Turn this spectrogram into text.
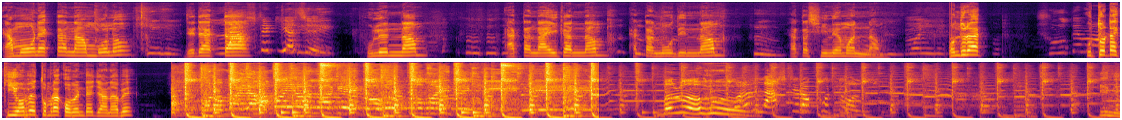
এমন একটা নাম বলো যেটা একটা লাস্টে কি আছে? ফুলের নাম একটা নায়িকার নাম একটা নদীর নাম একটা সিনেমার নাম। বন্ধুরা উত্তরটা কি হবে তোমরা কমেন্টে জানাবে। কিনি।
